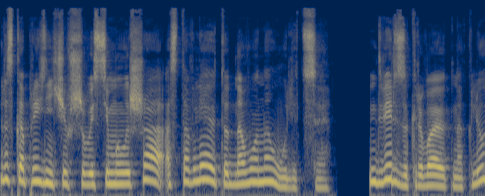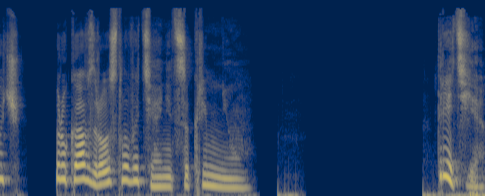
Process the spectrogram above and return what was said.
Раскопризничавшегося малыша оставляют одного на улице. Дверь закрывают на ключ, рука взрослого тянется к ремню. Третье.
